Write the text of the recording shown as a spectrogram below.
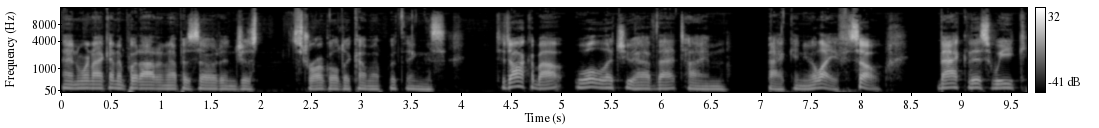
And we're not going to put out an episode and just struggle to come up with things to talk about. We'll let you have that time back in your life. So back this week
